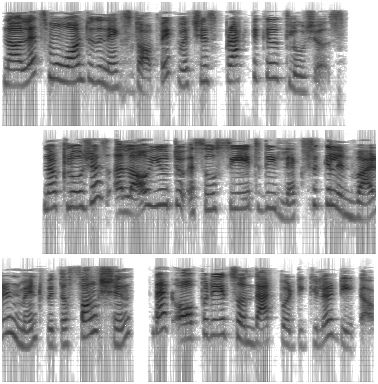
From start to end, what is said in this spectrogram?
Now let's move on to the next topic, which is practical closures. Now closures allow you to associate the lexical environment with a function that operates on that particular data.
